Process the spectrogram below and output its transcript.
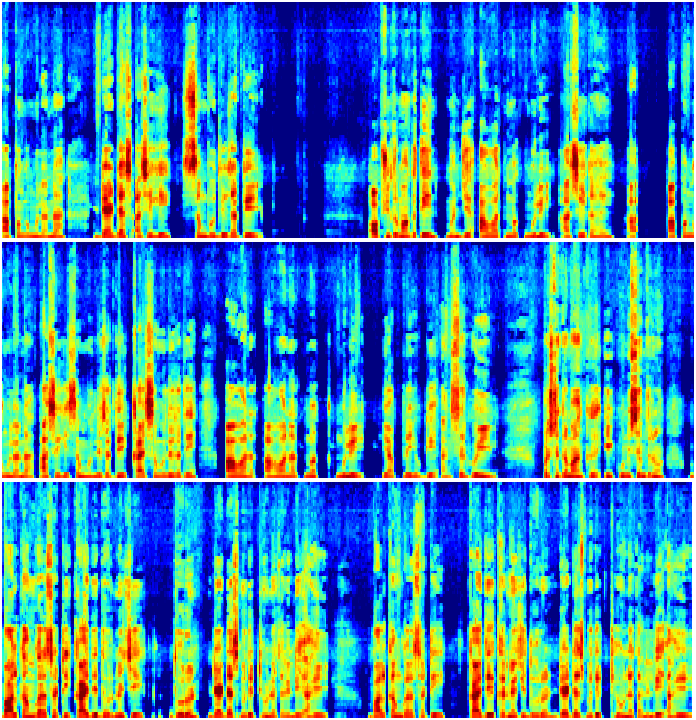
अपंग मुलांना डॅडॅस असेही संबोधले जाते. ऑप्शन क्रमांक तीन म्हणजे आव्हात्मक मुले असे काय? अपंग मुलांना असेही संबोधले जाते. काय संबोधले जाते? आव्हान आव्हानात्मक मुले. हे आपले योग्य आन्सर होईल. प्रश्न क्रमांक एकोणीस मित्रांनो. बालकामगारासाठी कायदे धोरणाचे धोरण डॅडॅसमध्ये ठेवण्यात आलेले आहे. बालकामगारासाठी कायदे करण्याचे धोरण डॅडॅसमध्ये ठेवण्यात आलेले आहे.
